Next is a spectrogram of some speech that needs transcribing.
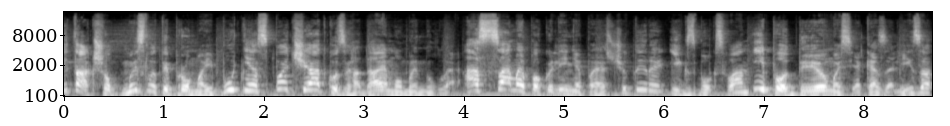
І так, щоб мислити про майбутнє, спочатку згадаємо минуле, а саме покоління PS4, Xbox One, і подивимось, яке залізо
